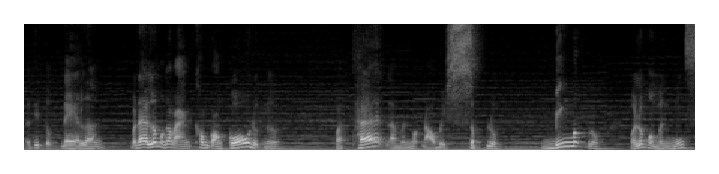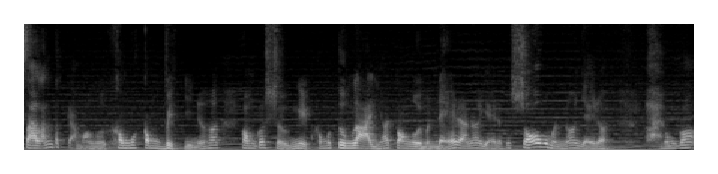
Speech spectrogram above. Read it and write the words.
để tiếp tục đè lên. Và đây là lúc mà các bạn không còn cố được nữa. Và thế là mình bắt đầu bị sụp luôn, biến mất luôn. Và lúc mà mình muốn xa lánh tất cả mọi người, không có công việc gì nữa hết, không có sự nghiệp, không có tương lai gì hết, con người mình đẻ ra nó vậy rồi, cái số của mình nó vậy rồi. Không có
